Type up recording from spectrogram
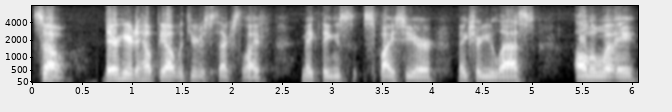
So they're here to help you out with your sex life, make things spicier, make sure you last all the way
